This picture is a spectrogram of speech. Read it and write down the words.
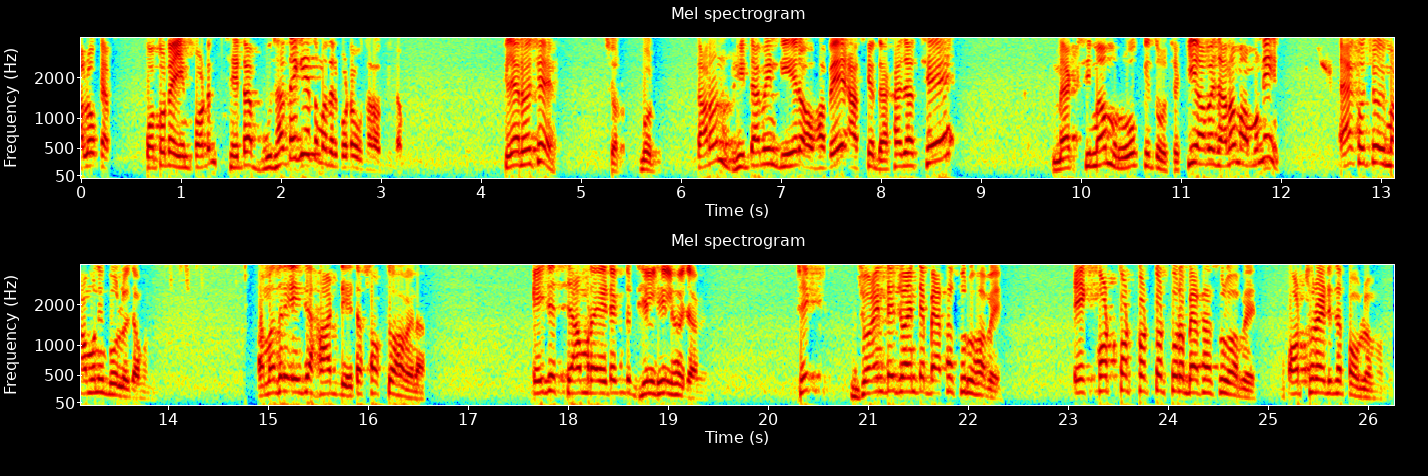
আলো কতটা ইম্পর্টেন্ট সেটা বুঝাতে গিয়ে তোমাদের গোটা উদাহরণ দিলাম। ক্লিয়ার হয়েছে? চলো, গুড। কারণ ভিটামিন ডি এর অভাবে আজকে দেখা যাচ্ছে ম্যাক্সিমাম রোগ কিন্তু হচ্ছে। কি হবে জানো মামুনি? এক হচ্ছে ওই মামুনি বলল যেমন, আমাদের এই যে হাড্ডি এটা শক্ত হবে না। এই যে চামড়া, এটা কিন্তু ঢিল ঢিল হয়ে যাবে। ঠিক? জয়েন্টে জয়েন্টে ব্যথা শুরু হবে। এই কট কট কট কট করে ব্যথা শুরু হবে। অর্থোরাইটিসের প্রবলেম হবে।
